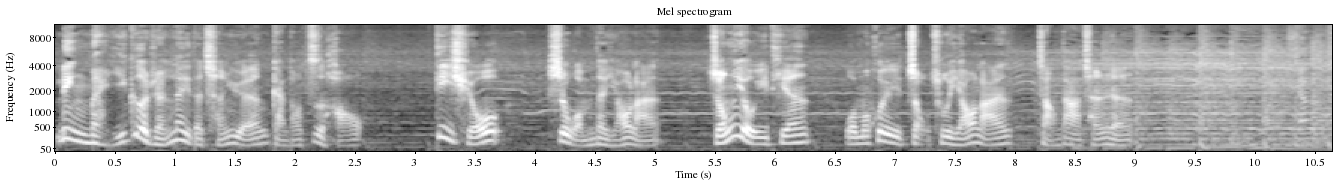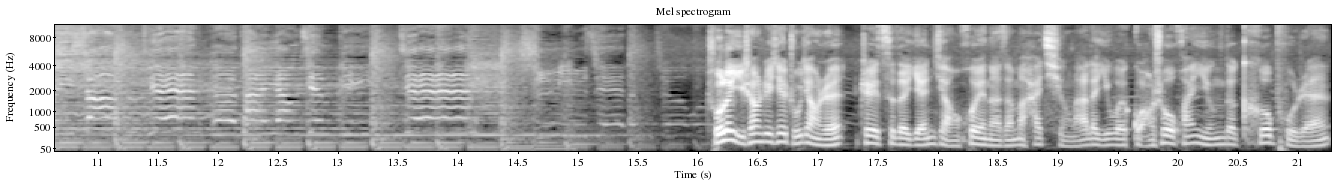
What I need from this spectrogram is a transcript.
令每一个人类的成员感到自豪。地球是我们的摇篮，总有一天我们会走出摇篮，长大成人。除了以上这些主讲人，这次的演讲会呢，咱们还请来了一位广受欢迎的科普人，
